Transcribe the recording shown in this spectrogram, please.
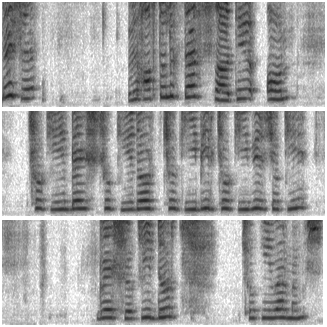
Neyse. Ve haftalık ders saati 10. Çok iyi. 5 çok iyi. 4 çok iyi. 1 çok iyi. 1 çok iyi. 5 çok iyi. 4 çok iyi vermemiş.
